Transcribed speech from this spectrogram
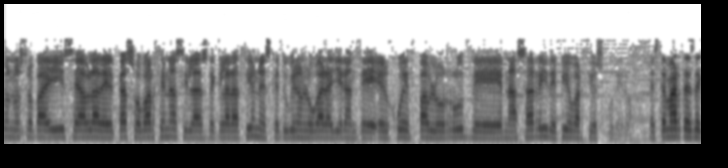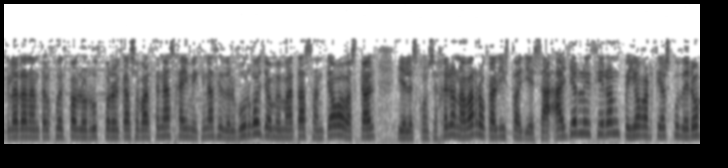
en nuestro país se habla del caso Bárcenas y las declaraciones que tuvieron lugar ayer ante el juez Pablo Ruz de Nasarri y de Pío García Escudero. Este martes declaran ante el juez Pablo Ruz por el caso Bárcenas Jaime Ignacio del Burgo, Jaume Mata, Santiago Abascal y el exconsejero Navarro Calisto Ayesa. Ayer lo hicieron Pío García Escudero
